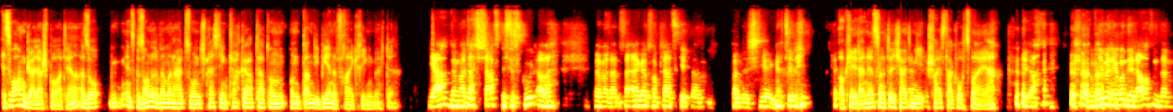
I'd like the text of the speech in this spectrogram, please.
es war auch ein geiler Sport, ja. Also insbesondere, wenn man halt so einen stressigen Tag gehabt hat und, und dann die Birne freikriegen möchte. Ja, wenn man das schafft, ist es gut, aber wenn man dann verärgert vom Platz geht, dann, dann ist es schwierig natürlich. Okay, dann ist natürlich halt irgendwie Scheißtag hoch zwei, ja. Genau. Und lieber eine Runde laufen, dann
